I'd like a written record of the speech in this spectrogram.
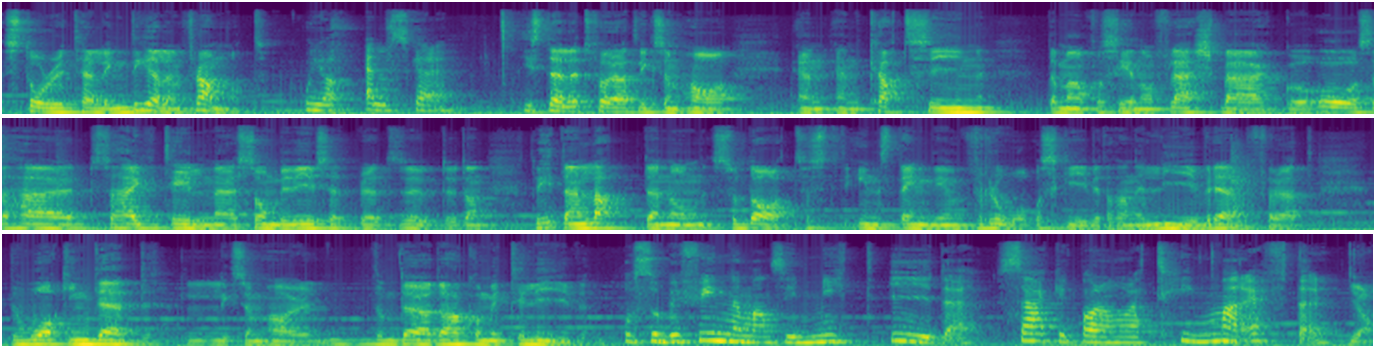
storytelling-delen framåt. Och jag älskar det. Istället för att liksom ha en, en cutscene där man får se någon flashback och åh så här, så här gick det till när zombieviruset bröt ut. Utan du hittar en lapp där någon soldat har suttit instängd i en vrå och skrivit att han är livrädd för att The Walking Dead liksom har, de döda har kommit till liv. Och så befinner man sig mitt i det. Säkert bara några timmar efter. Ja.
